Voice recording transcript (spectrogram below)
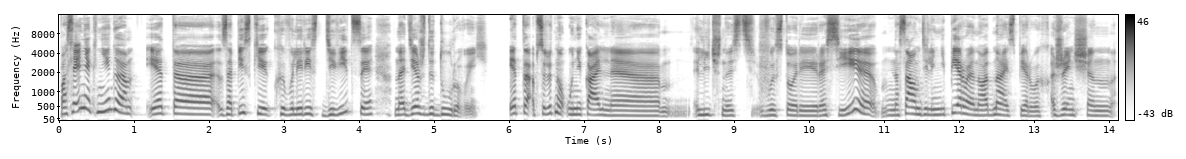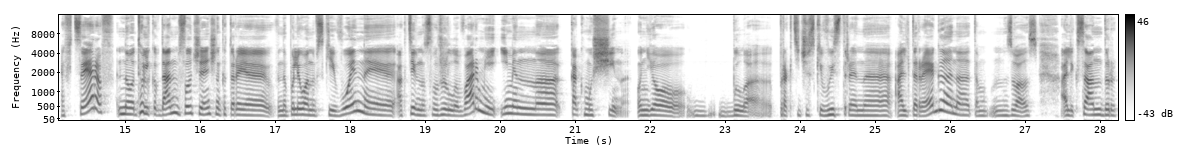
Последняя книга – это записки кавалерист-девицы Надежды Дуровой. Это абсолютно уникальная личность в истории России. На самом деле не первая, но одна из первых женщин-офицеров. Но только в данном случае женщина, которая в наполеоновские войны активно служила в армии именно как мужчина. У нее было практически выстроено альтер-эго, она там называлась Александр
